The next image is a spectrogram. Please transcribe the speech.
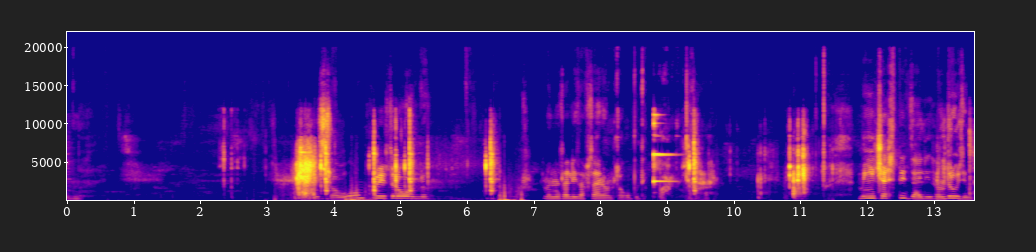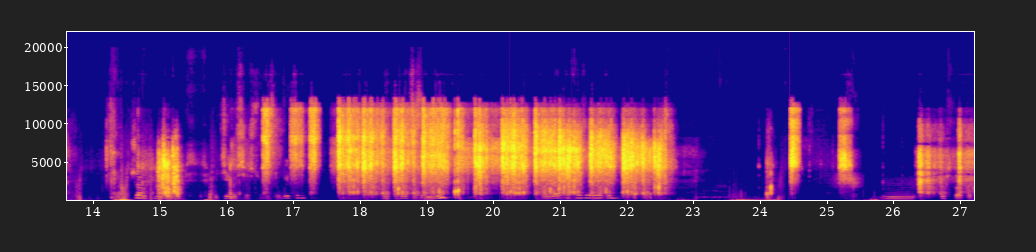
М. І шолом собі зроблю. У мене заліза все одно того буде купа. Ага. Мені частить залізом, друзі. Що мені хотілося собі зробити? Накидати землю. А як це зробити? М, Ось так от.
